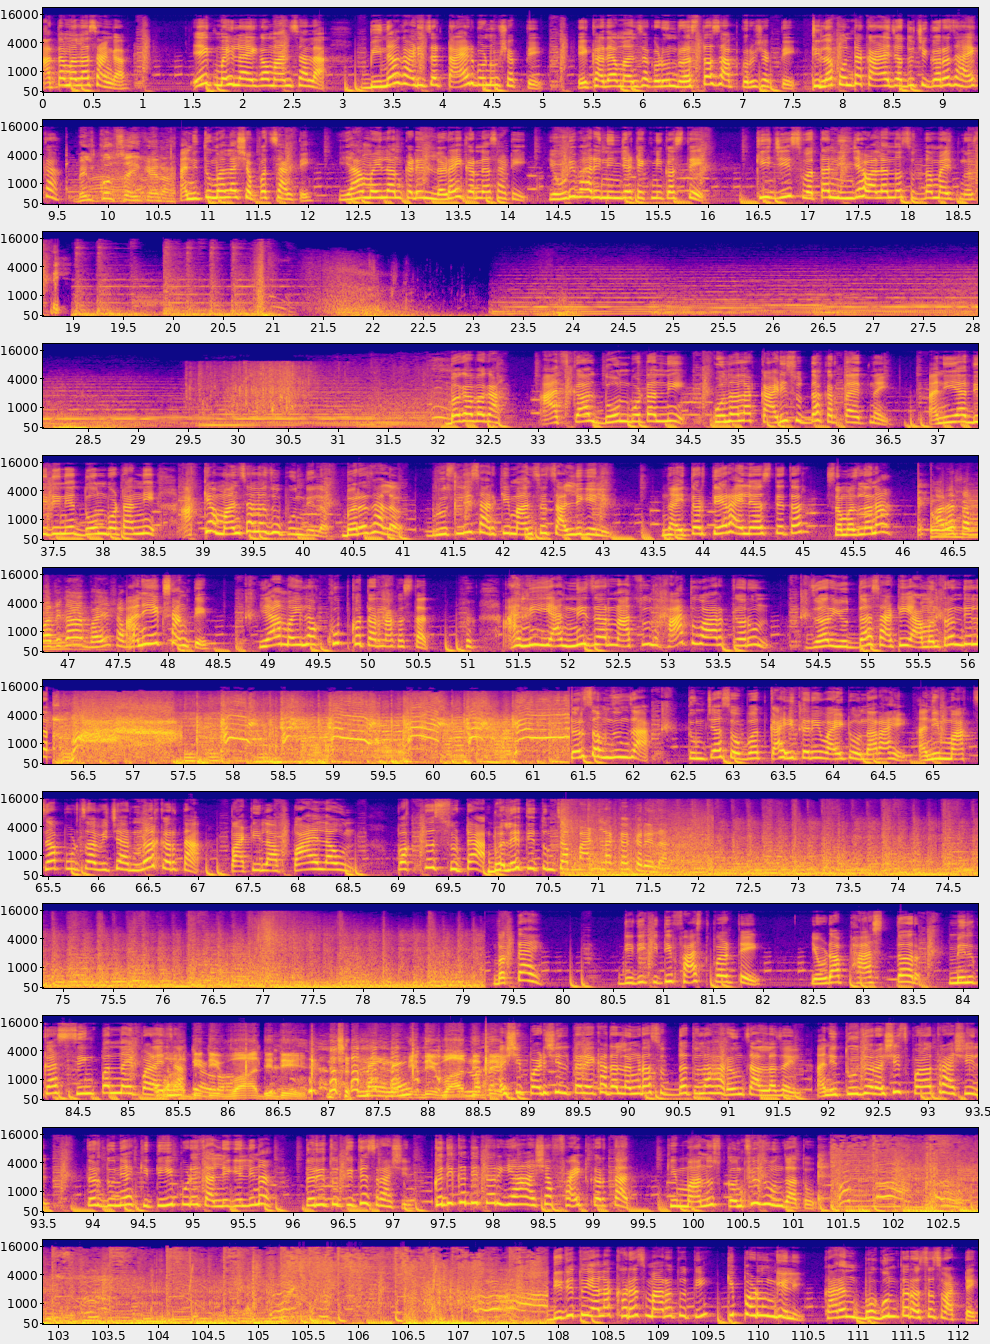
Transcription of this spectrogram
आता मला सांगा एक महिला एका माणसाला बिना गाडीचा टायर बनवू शकते एखाद्या माणसाकडून रस्ता साफ करू शकते तिला कोणत्या काळ्या जादूची गरज आहे का? बिल्कुल सही कह रहा आणि तुम्हाला शपथ सांगते या महिलांकडे लढाई करण्यासाठी एवढी भारी निंजा टेक्निक असते की जी स्वतः निंजावाल्यांना सुद्धा माहीत नसते. बघा बघा आजकाल दोन बोटांनी कोणाला काडी सुद्धा करता येत नाही. आणि या दिदीने दोन बोटांनी अख्ख्या माणसाला झोपून दिलं. बरं झालं ब्रुसली सारखी माणसं चालली गेली. नाहीतर ते राहिले असते तर? समजलं ना? अरे समज गए भाई आणि एक सांगते या महिला खूप खतरनाक असतात. आणि यांनी जर नाचून हात वार करून जर युद्धासाठी आमंत्रण दिलं तर समजून जा तुमच्यासोबत काहीतरी वाईट होणार आहे. आणि मागचा पुढचा विचार न करता पाठीला पाय लावून फक्त सुटा भले ती तुमचा पाठलाग का करेना. बघताय दीदी किती फास्ट पळते. एवढा फास्ट तर मिल्का सिंग पण नाही पळायचा. वाह दीदी वाह दीदी. दीदी वाह दीदी. अशी पडशील तर एखादा लंगडा सुद्धा तुला हरवून चालला जाईल. आणि तू जर अशीच पळत राहशील तर दुनिया कितीही पुढे चालली गेली ना तरी तू तिथेच राहशील. कधी कधी तर या अशा फाईट करतात की माणूस कन्फ्युज होऊन जातो. दीदी तू याला खरंच मारत होती की पडून गेली? कारण बघून तर असंच वाटतंय.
